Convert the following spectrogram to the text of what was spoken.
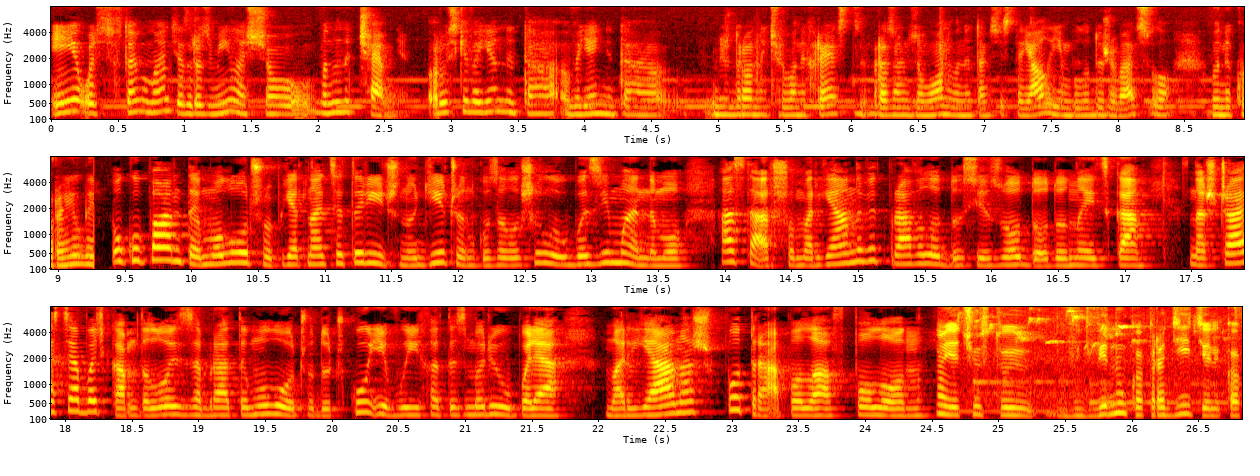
І ось в той момент я зрозуміла, що вони никчемні. Руські воєнні та воєнні та Міжнародний Червоний Хрест разом з ООН, вони там всі стояли, їм було дуже весело. Вони курили. Окупанти молодшу 15-річну дівчинку залишили у безіменному, а старшу Мар'яну відправили до СІЗО до Донецька. На щастя, батькам вдалося забрати молодшу дочку і виїхати з Маріуполя. Мар'яна ж потрапила в полон. Ну, я чувствую вину как родитель, как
